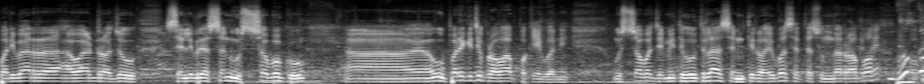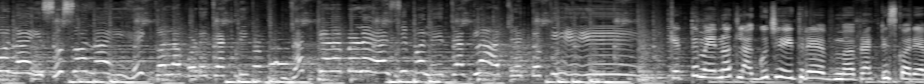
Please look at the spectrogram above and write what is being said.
পরিবার আওয়ার্ডর যে সেলিব্রেশন উৎসবকু উপরে কিছু প্রভাব পকাইবনি উৎসব যেমিতি হউতলা সেমতি রহিব সেতে সুন্দর রহব ভুক নাই সুসনা मेहनत लगुच प्राक्ट करने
